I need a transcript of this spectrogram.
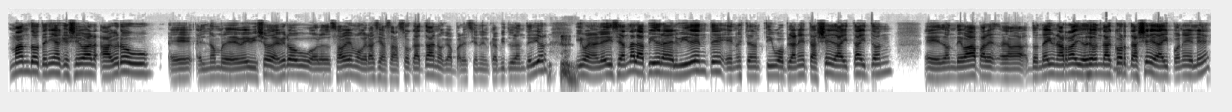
Mando tenía que llevar a Grogu. Eh, el nombre de Baby Yoda es Grogu, ahora lo sabemos, gracias a Ahsoka Tano que apareció en el capítulo anterior. Y bueno, le dice, anda a la piedra del vidente en este antiguo planeta Jedi Titan. eh, donde va a donde hay una radio de onda corta Jedi, ponele,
